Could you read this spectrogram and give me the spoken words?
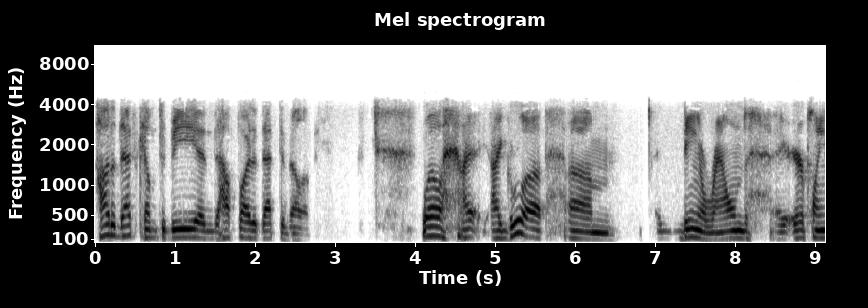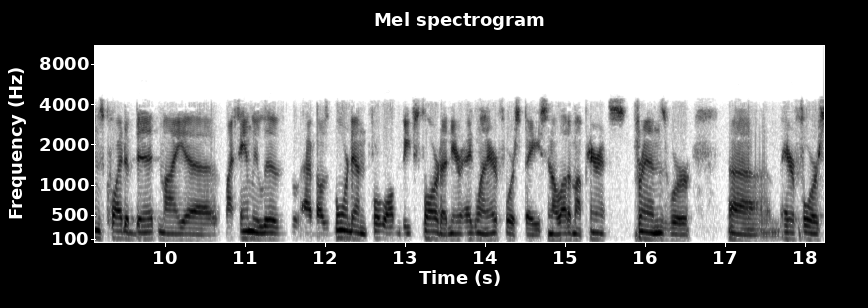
How did that come to be, and how far did that develop? Well, I I grew up um, being around airplanes quite a bit. My uh, my family lived. I was born down in Fort Walton Beach, Florida, near Eglin Air Force Base, and a lot of my parents' friends were uh, Air Force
